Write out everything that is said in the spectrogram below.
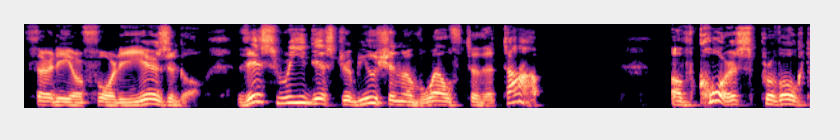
30, or 40 years ago. This redistribution of wealth to the top of course, provoked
